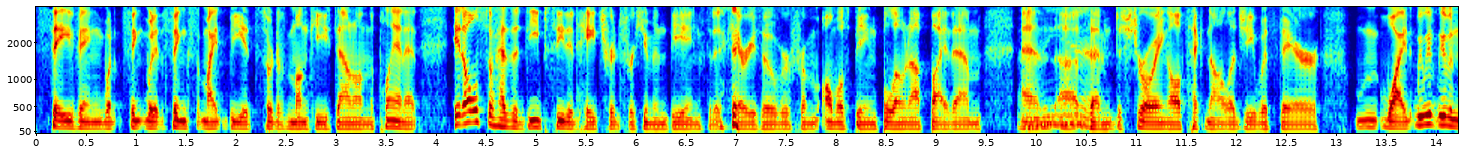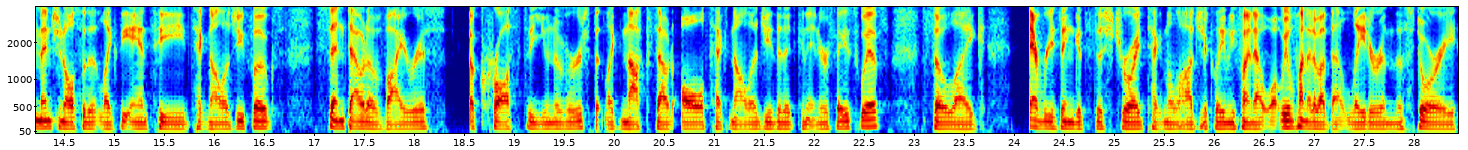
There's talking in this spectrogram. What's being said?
saving what think what it thinks might be its sort of monkeys down on the planet. It also has a deep-seated hatred for human beings that it carries over from almost being blown up by them and uh, yeah. them destroying all technology with their mm, wide. We, we even mentioned also that like the anti-technology folks sent out a virus across the universe that like knocks out all technology that it can interface with. So like everything gets destroyed technologically and we find out what we'll find out about that later in the story.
